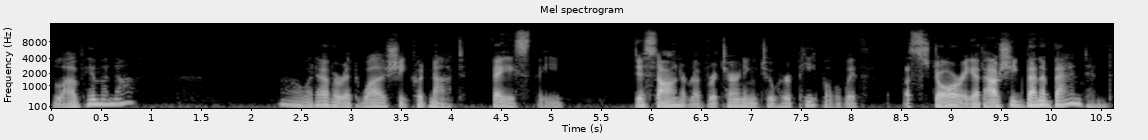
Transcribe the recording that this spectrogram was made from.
love him enough? Oh, whatever it was, she could not face the dishonor of returning to her people with a story of how she'd been abandoned.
